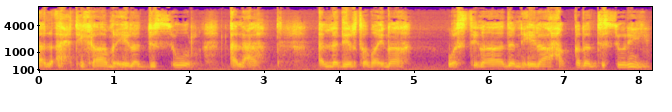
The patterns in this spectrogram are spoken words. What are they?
الاحتكام إلى الدستور العهد الذي ارتضيناه واستنادا إلى حقنا الدستوري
